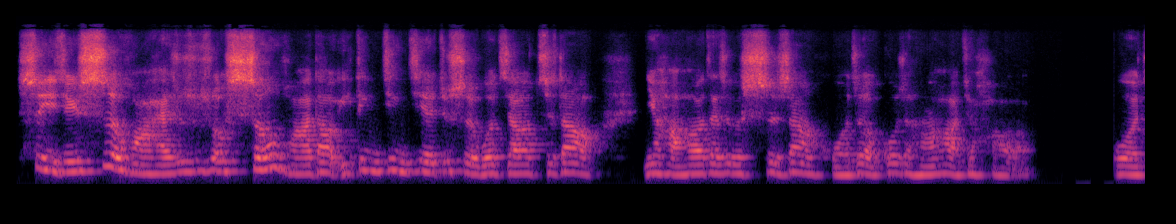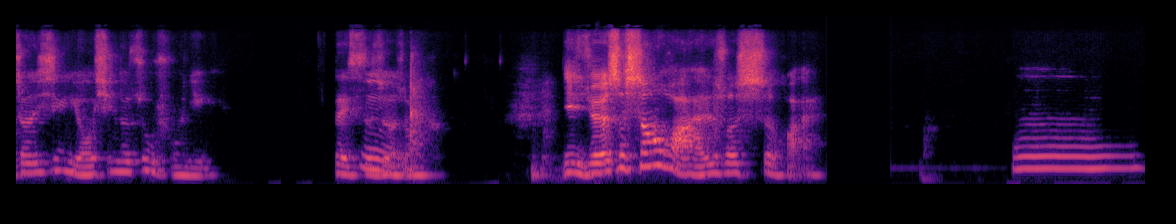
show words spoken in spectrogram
是已经释怀，还是说升华到一定境界？就是我只要知道你好好在这个世上活着，过着很好就好了。我真心由心的祝福你，类似这嗯种。你觉得是升华还是说释怀？嗯，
